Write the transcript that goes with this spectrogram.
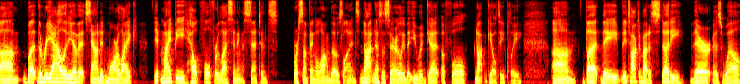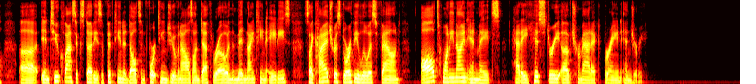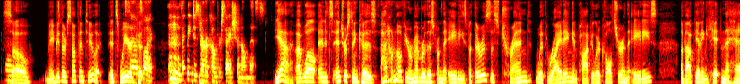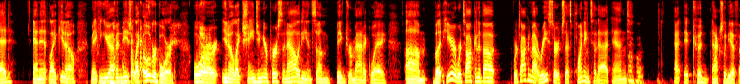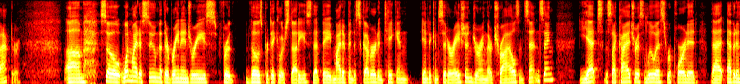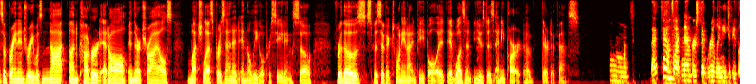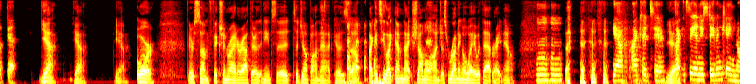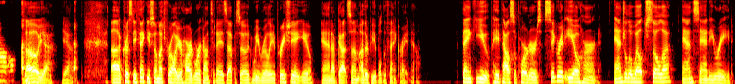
Um, but the reality of it sounded more like it might be helpful for lessening a sentence or something along those lines. Not necessarily that you would get a full not guilty plea. Um, but they they talked about a study there as well. Uh, in two classic studies of 15 adults and 14 juveniles on death row in the mid 1980s, psychiatrist Dorothy Lewis found all 29 inmates had a history of traumatic brain injury. So maybe there's something to it. It's weird. Sounds like they need to start a conversation on this. Yeah, uh, well, and it's interesting because I don't know if you remember this from the 80s, but there was this trend with writing and popular culture in the 80s about getting hit in the head and it, like, you know, making you have amnesia, like overboard, or, you know, like changing your personality in some big dramatic way. Um, but here we're talking about we're talking about research that's pointing to that, and Mhm. It could actually be a factor. Um, so one might assume that their brain injuries for those particular studies that they might have been discovered and taken into consideration during their trials and sentencing. Yet the psychiatrist Lewis reported that evidence of brain injury was not uncovered at all in their trials, much less presented in the legal proceedings. So for those specific 29 people, it, it wasn't used as any part of their defense. Mm, that sounds like numbers that really need to be looked at. Yeah, yeah, yeah. Or there's some fiction writer out there that needs to to jump on that because uh, I could see like M Night Shyamalan just running away with that right now. hmm yeah, I could too. Yeah. I could see a new Stephen King novel. oh yeah, yeah. Uh, Christy, thank you so much for all your hard work on today's episode. We really appreciate you, and I've got some other people to thank right now. Thank you, PayPal supporters Sigrid E. O'Hearn, Angela Welch Sola, and Sandy Reed.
